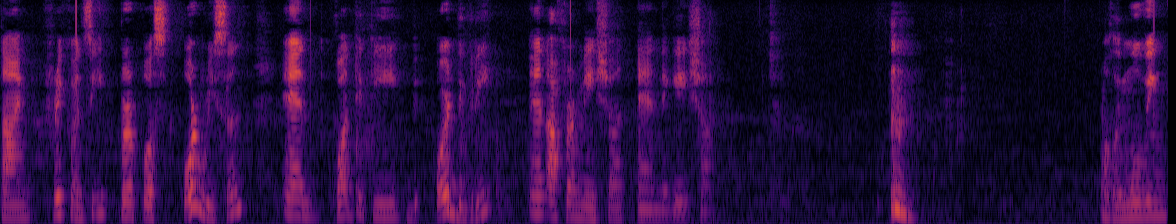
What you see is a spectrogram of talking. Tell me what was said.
time, frequency, purpose or reason, and quantity or degree, and affirmation and negation. okay, moving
